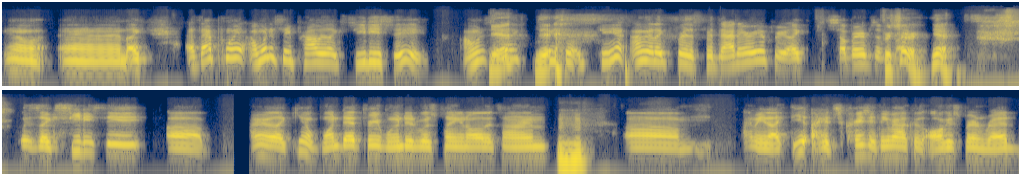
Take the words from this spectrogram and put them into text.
you know, and like at that point, I want to say probably like CDC. I want to say like yeah. yeah. I mean, like for for that area, for like suburbs of For like, sure. Yeah. was like CDC. Uh, I don't know, like you know, One Dead, Three Wounded was playing all the time. hmm Um, I mean, like the, it's crazy to think about because August Burn Red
